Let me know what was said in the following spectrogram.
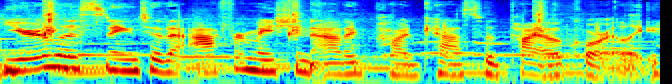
You're listening to the Affirmation Addict podcast with Pyle Corley.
